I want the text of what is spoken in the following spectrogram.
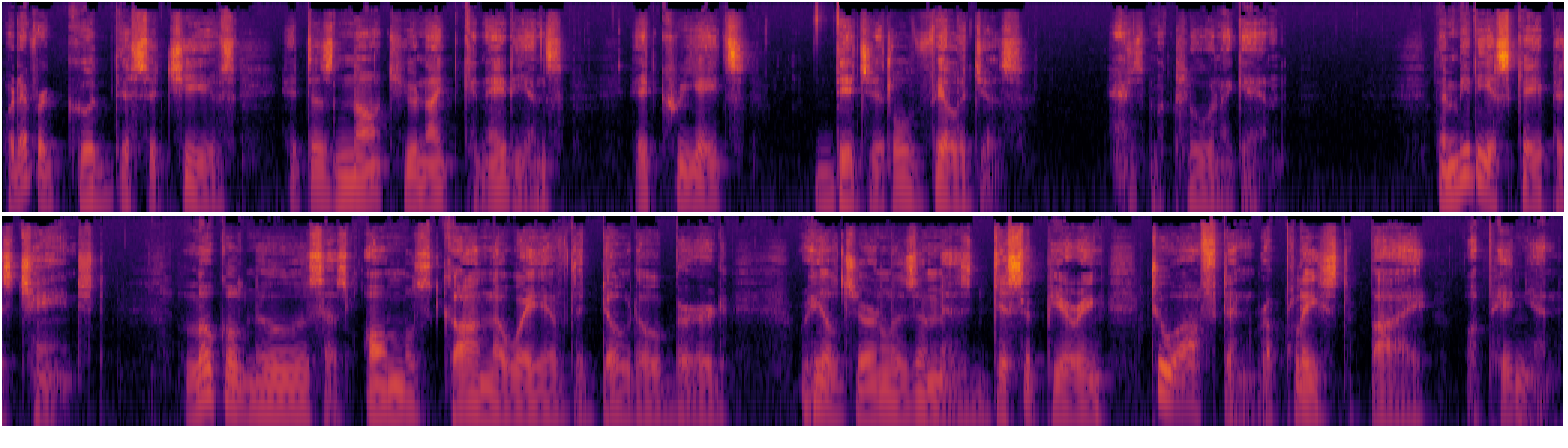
Whatever good this achieves, it does not unite Canadians, it creates digital villages. There's McLuhan again. The mediascape has changed. Local news has almost gone the way of the dodo bird. Real journalism is disappearing, too often replaced by opinion.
